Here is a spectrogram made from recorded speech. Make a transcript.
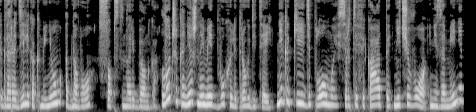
когда родили как минимум одного собственного ребенка. Лучше, конечно, иметь двух или трех детей. Никакие дипломы, сертификаты, ничего не заменит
